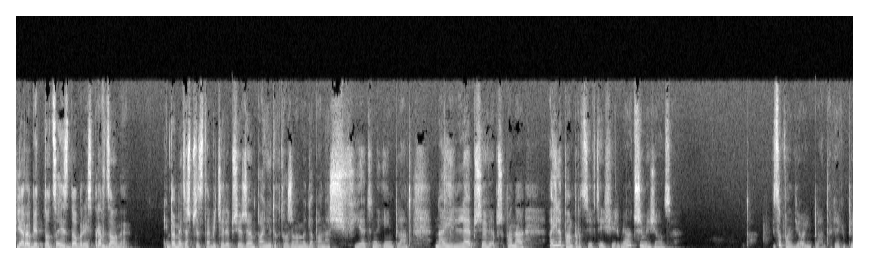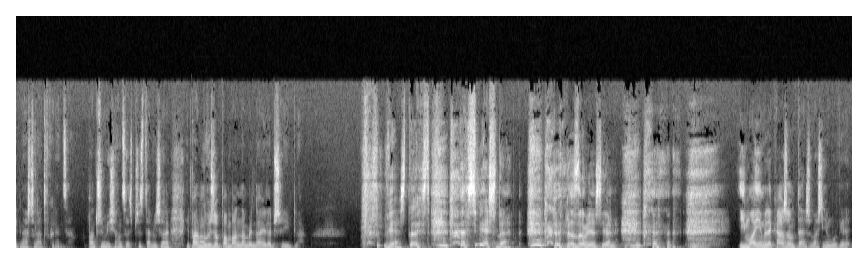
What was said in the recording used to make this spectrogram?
ja robię to, co jest dobre i sprawdzone. Do mnie też przedstawiciele przyjeżdżają. Panie doktorze, mamy dla pana świetny implant, najlepszy. Proszę pana, a ile pan pracuje w tej firmie? No trzy miesiące. I co pan wie o implantach? Jak 15 lat wkręca. Pan trzy miesiące jest przedstawicielem i pan mówi, że pan ma najlepszy implant. Wiesz, to jest, to jest śmieszne. Rozumiesz, nie? I moim lekarzom też właśnie mówię,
